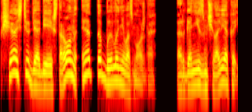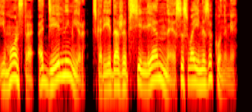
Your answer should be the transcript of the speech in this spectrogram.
К счастью, для обеих сторон это было невозможно. Организм человека и монстра — отдельный мир, скорее даже вселенная со своими законами.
